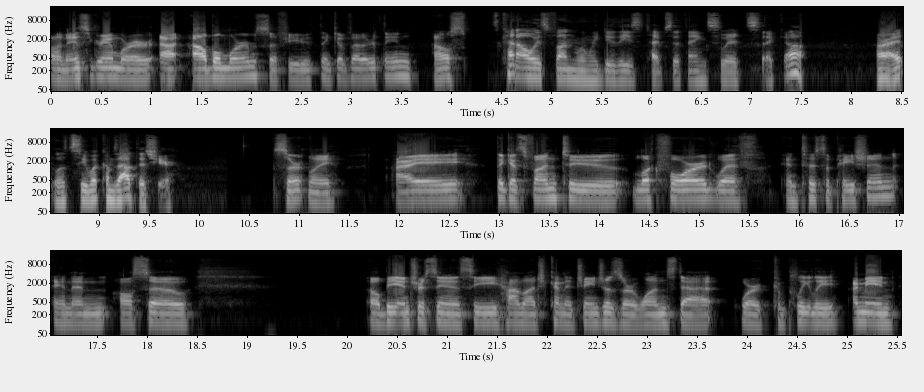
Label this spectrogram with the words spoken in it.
on Instagram. We're at Album Worms. If you think of anything else, It's kind of always fun when we do these types of things where it's like, oh, all right, let's see what comes out this year. Certainly. I think it's fun to look forward with anticipation and then also it'll be interesting to see how much kind of changes are ones that were completely I mean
